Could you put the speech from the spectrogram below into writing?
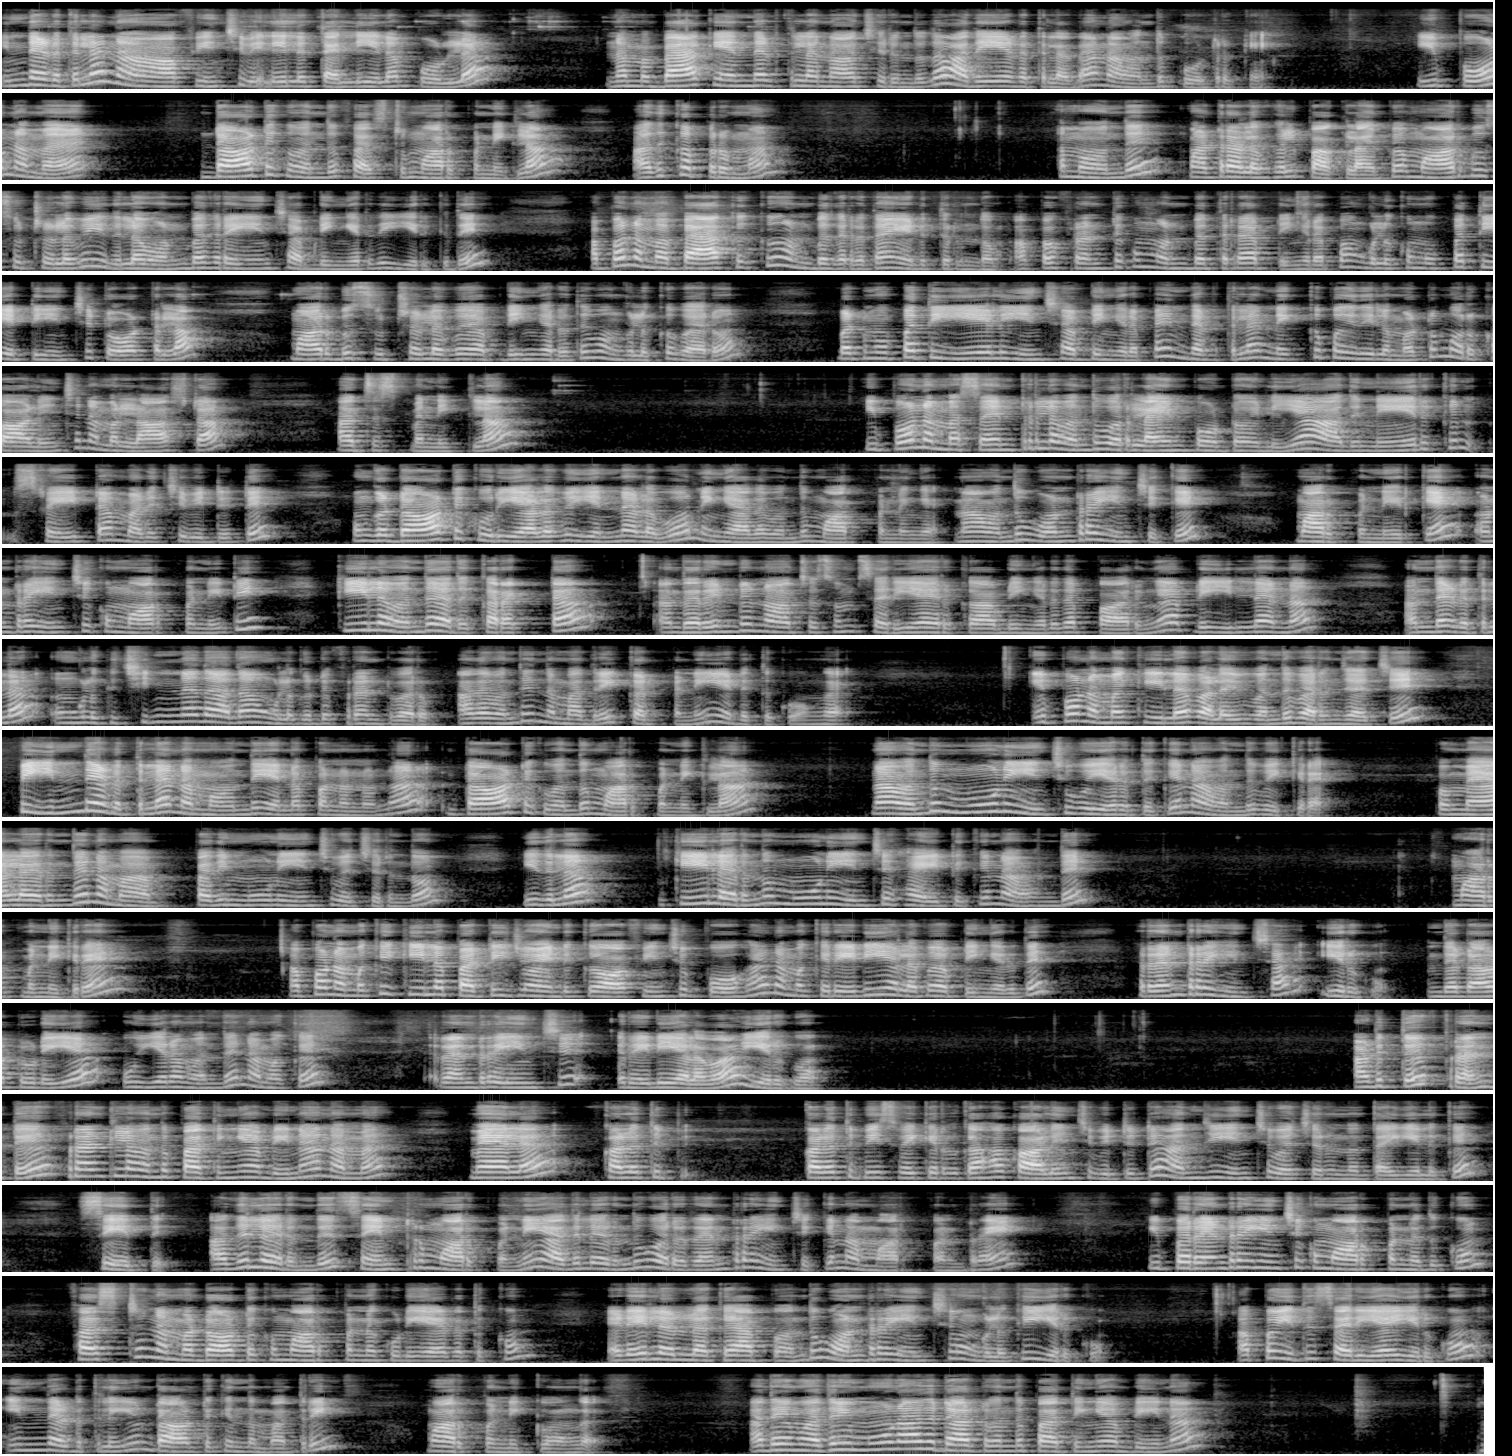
இந்த இடத்துல நான் ஆஃப் இன்ச்சு வெளியில் தள்ளியெல்லாம் போடல. நம்ம பேக் எந்த இடத்துல நாச் இருந்ததோ அதே இடத்துல தான் நான் வந்து போட்டிருக்கேன். இப்போது நம்ம டாட்டுக்கு வந்து ஃபஸ்ட்டு மார்க் பண்ணிக்கலாம். அதுக்கப்புறமா நம்ம வந்து மற்ற அளவுகள் பார்க்கலாம். இப்போ மார்பு சுற்றளவு இதில் ஒன்பதரை இன்ச் அப்படிங்கிறது இருக்குது. அப்போ நம்ம பேக்குக்கு ஒன்பதரை தான் எடுத்திருந்தோம். அப்போ ஃப்ரண்ட்டுக்கும் ஒன்பதரை அப்படிங்கிறப்ப உங்களுக்கு முப்பத்தி எட்டு இன்ச்சு டோட்டலாக மார்பு சுற்றளவு அப்படிங்கிறது உங்களுக்கு வரும். பட் முப்பத்தி ஏழு இன்ச் அப்படிங்கிறப்ப இந்த இடத்துல நெக்கு பகுதியில் மட்டும் ஒரு கால் இன்ச்சு நம்ம லாஸ்ட்டாக அட்ஜஸ்ட் பண்ணிக்கலாம். இப்போது நம்ம சென்டரில் வந்து ஒரு லைன் போட்டோம் இல்லையா? அது நேருக்கு ஸ்ட்ரைட்டாக மடித்து விட்டுட்டு உங்கள் டாட்டுக்குரிய அளவு என்ன அளவோ நீங்கள் அதை வந்து மார்க் பண்ணுங்கள் நான் வந்து ஒன்றரை இன்ச்சுக்கு மார்க் பண்ணியிருக்கேன். ஒன்றரை இன்ச்சுக்கு மார்க் பண்ணிவிட்டு கீழே வந்து அது கரெக்டாக அந்த ரெண்டு நாச்சஸும் சரியாக இருக்கா அப்படிங்கிறத பாருங்கள் அப்படி இல்லைன்னா அந்த இடத்துல உங்களுக்கு சின்னதாக தான் உங்களுக்கு டிஃப்ரெண்ட் வரும். அதை வந்து இந்த மாதிரி கட் பண்ணி எடுத்துக்கோங்க. இப்போ நம்ம கீழே வளைவு வந்து வரைஞ்சாச்சு. இப்போ இந்த இடத்துல நம்ம வந்து என்ன பண்ணணும்னா டாட்டுக்கு வந்து மார்க் பண்ணிக்கலாம். நான் வந்து மூணு இன்ச்சு உயரத்துக்கு நான் வந்து வைக்கிறேன். இப்போ மேலே இருந்து நம்ம பதிமூணு இன்ச்சு வச்சுருந்தோம். இதில் கீழே இருந்து மூணு இன்ச்சு ஹைட்டுக்கு நான் வந்து மார்க் பண்ணிக்கிறேன். அப்போ நமக்கு கீழே பட்டி ஜாயிண்ட்டுக்கு ஆஃப் இன்ச்சு போக நமக்கு ரெடி அளவு அப்படிங்கிறது ரெண்டரை இன்ச்சாக இருக்கும். இந்த டாட்டுடைய உயரம் வந்து நமக்கு ரெண்டரை இன்ச்சு ரெடி அளவாக இருக்கும். அடுத்து ஃப்ரண்ட்டு ஃப்ரண்ட்டில் வந்து பார்த்திங்க அப்படின்னா நம்ம மேலே கழுத்து கழுத்து பீஸ் வைக்கிறதுக்காக கால் இன்ச்சு விட்டுட்டு அஞ்சு இன்ச்சு வச்சுருந்தோம் தையலுக்கு சேர்த்து. அதிலிருந்து சென்ட்ரு மார்க் பண்ணி அதிலிருந்து ஒரு ரெண்டரை இன்ச்சுக்கு நான் மார்க் பண்ணுறேன் இப்போ ரெண்டரை இன்ச்சுக்கு மார்க் பண்ணதுக்கும் ஃபஸ்ட்டு நம்ம டாட்டுக்கு மார்க் பண்ணக்கூடிய இடத்துக்கும் இடையில உள்ள கேப் வந்து ஒன்றரை இன்ச்சு உங்களுக்கு இருக்கும். அப்போ இது சரியாக இருக்கும். இந்த இடத்துலையும் டாட்டுக்கு இந்த மாதிரி மார்க் பண்ணிக்கோங்க. அதே மாதிரி மூணாவது டாட் வந்து பார்த்திங்க அப்படின்னா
